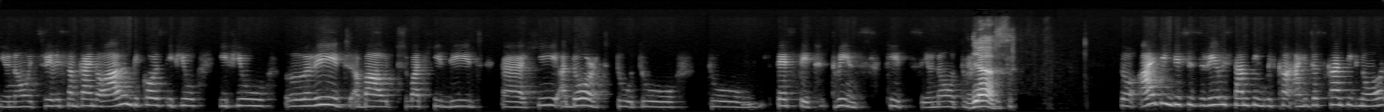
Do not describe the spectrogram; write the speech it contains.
you know it's really some kind of alarm because if you if you read about what he did uh, he adored to to to test it twins kids you know to yes so i think this is really something we can't i just can't ignore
